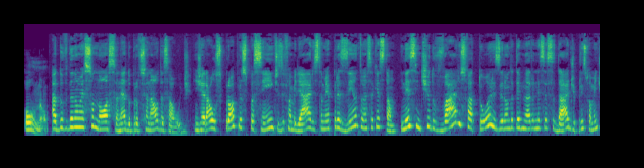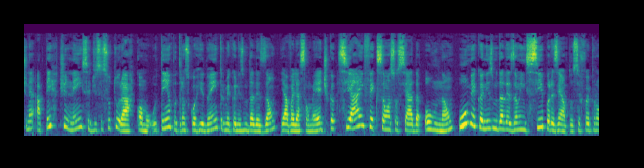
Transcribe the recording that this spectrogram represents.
ou não? A dúvida não é só nossa, né, do profissional da saúde. Em geral, os próprios pacientes e familiares também apresentam essa questão. E nesse sentido, vários fatores irão determinar a necessidade, principalmente, né, a pertinência de se suturar, como o tempo transcorrido entre o mecanismo da lesão e a avaliação médica, se há infecção associada ou não, o mecanismo da lesão em si, por exemplo, se foi por um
